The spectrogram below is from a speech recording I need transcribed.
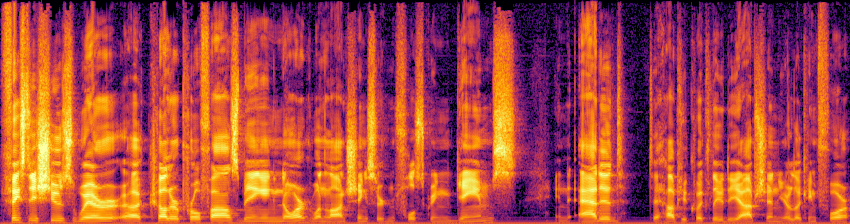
Fixed issues where uh, color profiles being ignored when launching certain full screen games and added to help you quickly the option you're looking for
